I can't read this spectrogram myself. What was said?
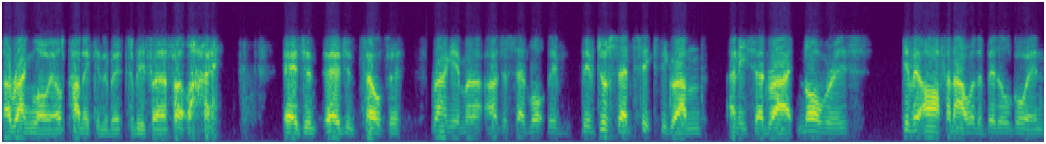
I rang Lowy. I was panicking a bit, to be fair. I felt like agent agent Telfy. Rang him, and I just said, look, they've they've just said sixty grand, and he said, right, no worries. Give it half an hour, the bid will go in,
